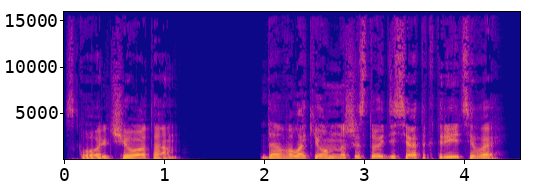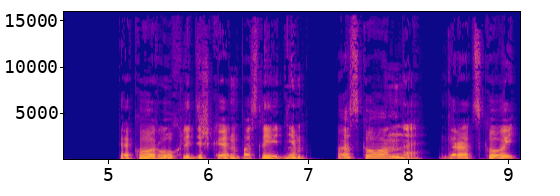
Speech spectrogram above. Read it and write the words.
Сколь чего там?» «Да волокем на шестой десяток третьего». «Како рухлядишка на последнем?» «Посконно. Городской.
